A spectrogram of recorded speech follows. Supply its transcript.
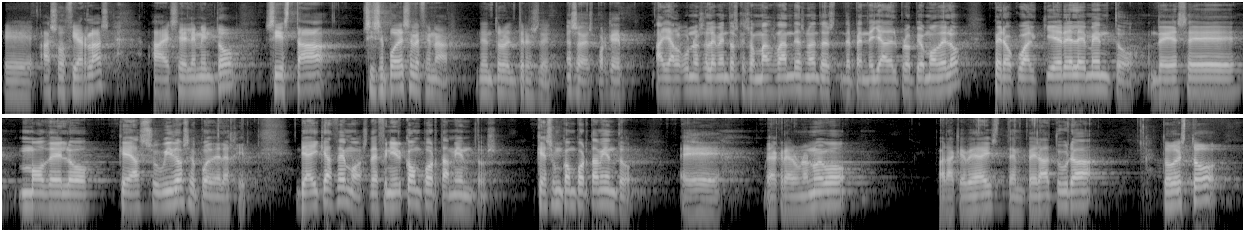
eh, asociarlas a ese elemento si, está, si se puede seleccionar dentro del 3D. Eso es, porque hay algunos elementos que son más grandes, ¿no? entonces depende ya del propio modelo, pero cualquier elemento de ese modelo que has subido se puede elegir. De ahí, ¿qué hacemos? Definir comportamientos. ¿Qué es un comportamiento? Eh, voy a crear uno nuevo para que veáis temperatura. Todo esto,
